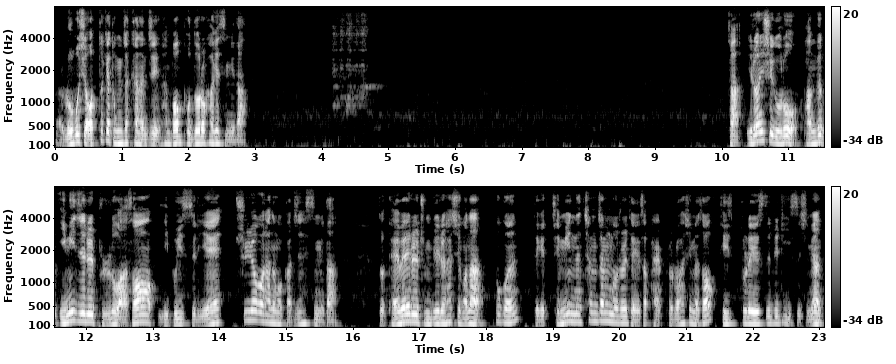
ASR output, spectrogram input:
로봇이 어떻게 동작하는지 한번 보도록 하겠습니다. 자, 이런 식으로 방금 이미지를 불러와서 EV3에 출력을 하는 것까지 했습니다. 대회를 준비를 하시거나 혹은 되게 재미있는 창작물을 대해서 발표를 하시면서 디스플레이 쓸 일이 있으시면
